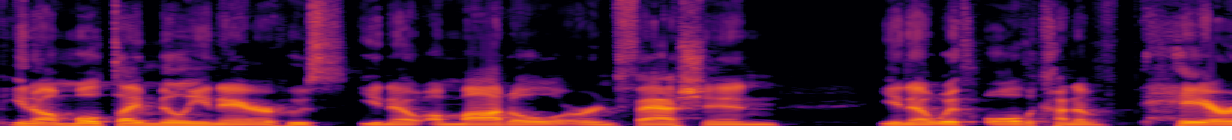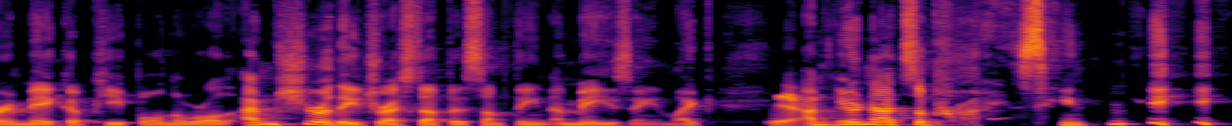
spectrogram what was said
you know a multimillionaire who's you know a model or in fashion." You know, with all the kind of hair and makeup people in the world, I'm sure they dressed up as something amazing. Like yeah. I'm, yeah. You're not surprising me.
